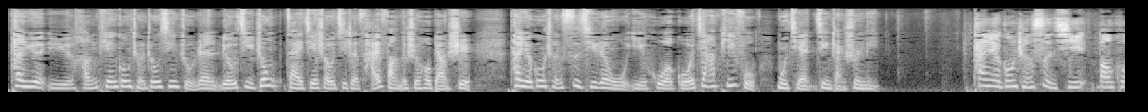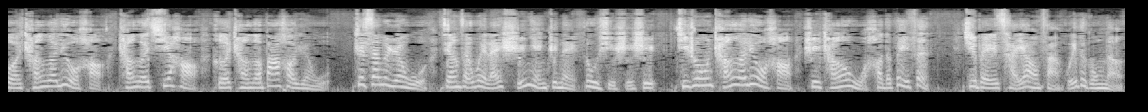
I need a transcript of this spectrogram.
探月与航天工程中心主任刘继忠在接受记者采访的时候表示，探月工程四期任务已获国家批复，目前进展顺利。探月工程四期包括嫦娥六号、嫦娥七号和嫦娥八号任务。这三个任务将在未来十年之内陆续实施。其中，嫦娥六号是嫦娥五号的备份，具备采样返回的功能，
